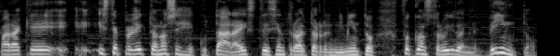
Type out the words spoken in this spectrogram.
para que eh, este proyecto no se ejecutara. Este centro de alto rendimiento fue construido en Vinto,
